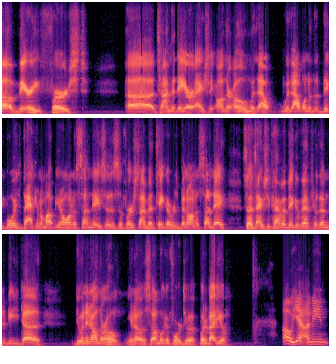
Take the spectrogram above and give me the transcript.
uh, very first uh, time that they are actually on their own without without one of the big boys backing them up, you know, on a Sunday. So this is the first time that Takeover's been on a Sunday. So it's actually kind of a big event for them to be uh, doing it on their own, you know. So I'm looking forward to it. What about you? Oh yeah, I mean,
